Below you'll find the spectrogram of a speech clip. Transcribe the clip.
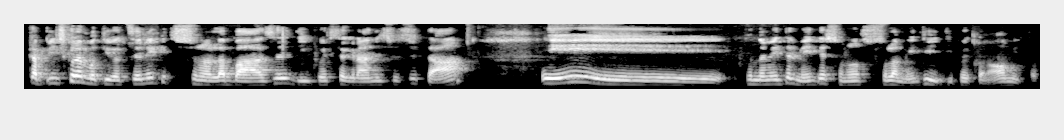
capisco le motivazioni che ci sono alla base di queste grandi società e fondamentalmente sono solamente di tipo economico.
